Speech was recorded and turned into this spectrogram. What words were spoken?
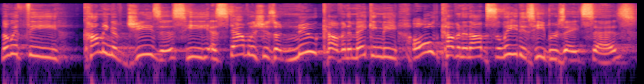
Now, with the coming of Jesus, he establishes a new covenant, making the old covenant obsolete, as Hebrews 8 says.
